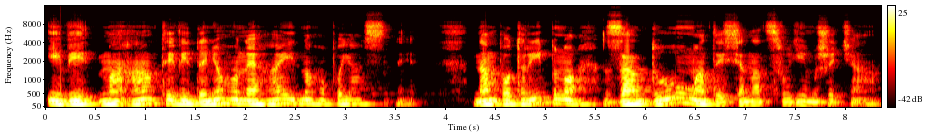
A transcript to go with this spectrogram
і вимагати від нього негайного пояснення. Нам потрібно задуматися над своїм життям,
